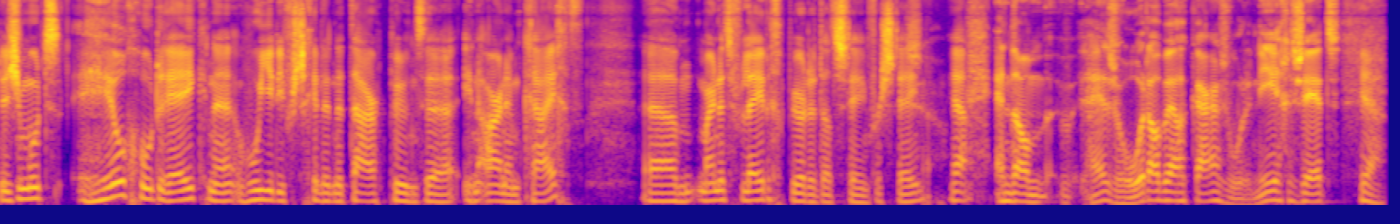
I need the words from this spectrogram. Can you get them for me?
Dus je moet heel goed rekenen hoe je die verschillende taartpunten in Arnhem krijgt. Ehm, maar in het verleden gebeurde dat steen voor steen. Zo. Ja, En dan, hè, ze horen al bij elkaar, ze worden neergezet. ja.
